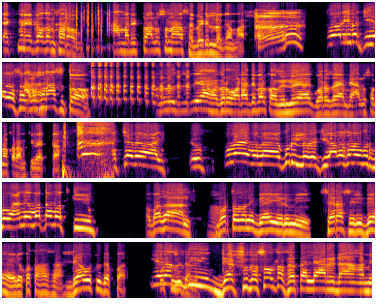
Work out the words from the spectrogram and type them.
এক মিনিট বাজান খারাপ আমার একটু আলোচনা আছে বেডির লগে আমার। তোর এবার কি আলোচনা? আলোচনা আছে তো। অনুরোধ যদি আগর অর্ডার দেবার কমে লইয়া ঘরে যাই আমি আলোচনা করাম কিবা একটা। আচ্ছা ভাই পুলাই বলে লগে কি আলোচনা করব? আনে মতামত কি? বাজান বর্তমানে এরমি সেরা সেরি দেহ এটা কথা হাসা। দেও তো দেখবার এরা যদি দেড়শো দশ চলতেছে তাহলে আর এটা আমি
